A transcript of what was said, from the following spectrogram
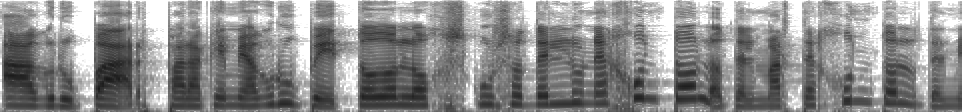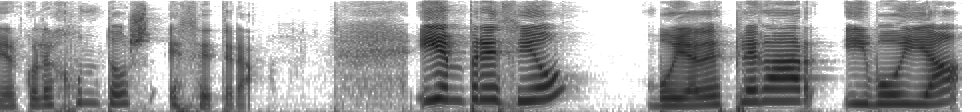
agrupar, para que me agrupe todos los cursos del lunes juntos, los del martes juntos, los del miércoles juntos, etc. Y en precio, voy a desplegar y voy a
